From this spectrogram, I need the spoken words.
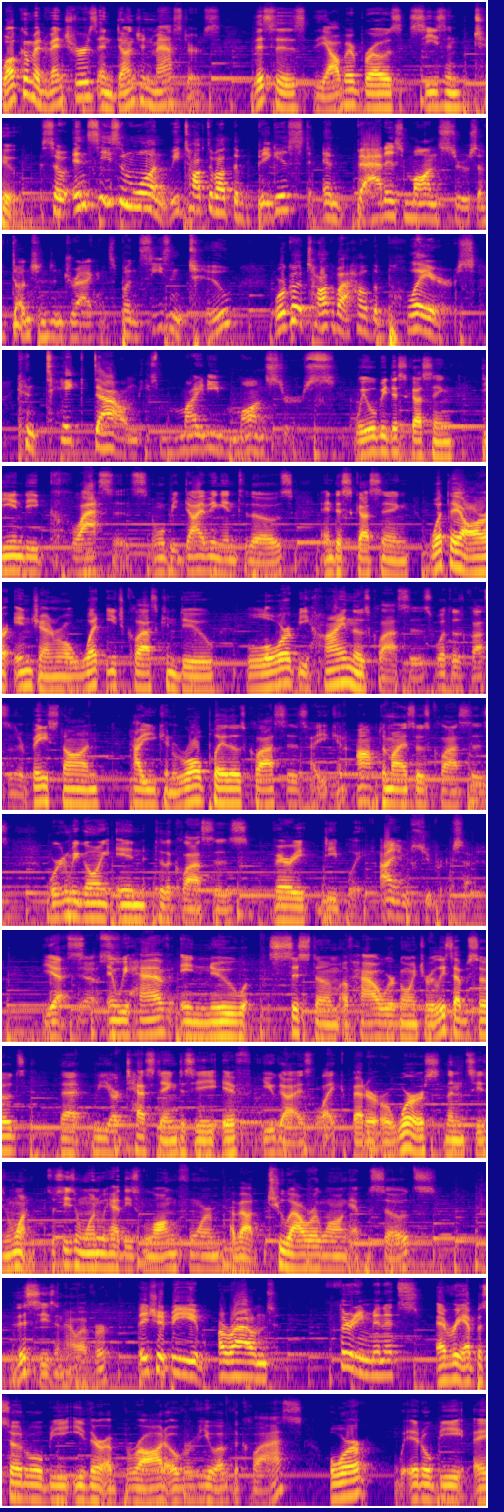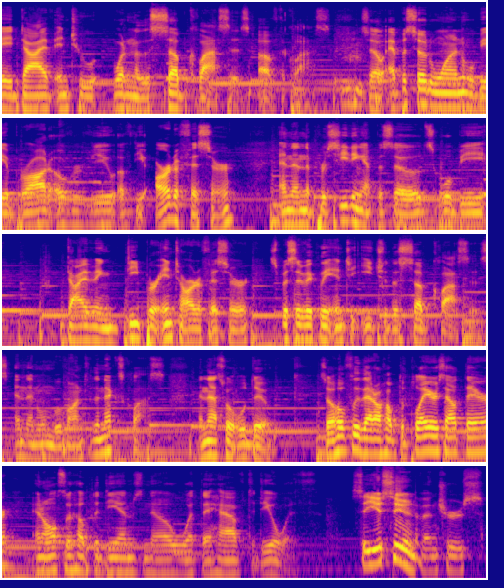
Welcome, adventurers and dungeon masters. This is the Owlbear Bros Season 2. So, in season one, we talked about the biggest and baddest monsters of Dungeons and Dragons. But in season two, we're going to talk about how the players can take down these mighty monsters. We will be discussing D&D classes, and we'll be diving into those and discussing what they are in general, what each class can do, lore behind those classes, what those classes are based on, how you can role play those classes, how you can optimize those classes. We're going to be going into the classes very deeply. I am super excited. Yes. Yes. And we have a new system of how we're going to release episodes that we are testing to see if you guys like better or worse than season one. So, season one, we had these long form, about two hour long episodes. This season, however, They should be around 30 minutes. every episode will be either a broad overview of the class or it'll be a dive into one of the subclasses of the class. Mm-hmm. So episode 1 will be a broad overview of the artificer and then the preceding episodes will be diving deeper into artificer specifically into each of the subclasses and then we'll move on to the next class. And that's what we'll do. So hopefully that'll help the players out there and also help the DMs know what they have to deal with. See you soon, adventurers.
